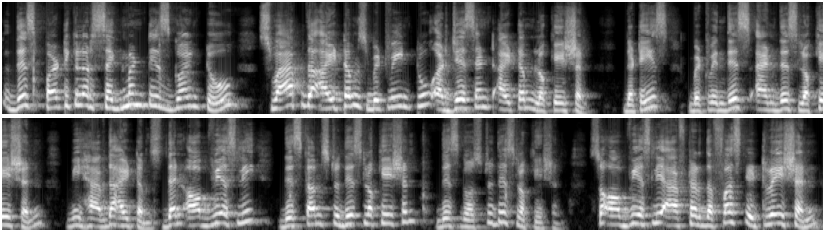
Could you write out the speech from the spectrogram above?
this particular segment is going to swap the items between two adjacent item location. That is, between this and this location, we have the items. Then obviously, this comes to this location, this goes to this location. So obviously, after the first iteration,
